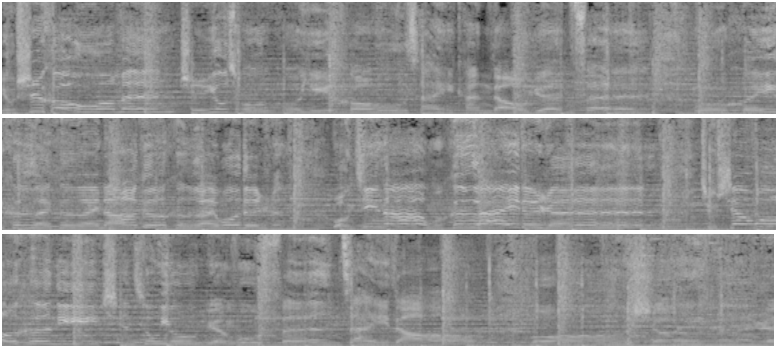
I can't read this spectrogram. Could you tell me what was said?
有时候我们只有错过以后才看到缘分。我会很爱很爱那个很爱我的人。忘记那我很爱的人，就像我和你先从有缘无分，再到陌生人，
